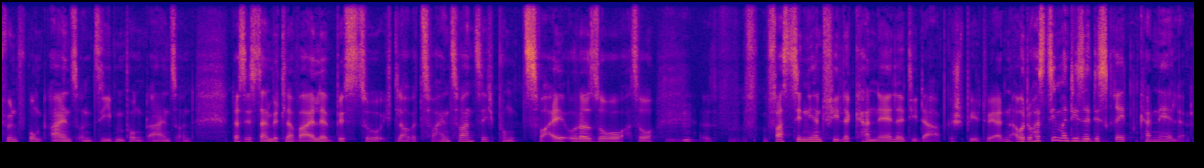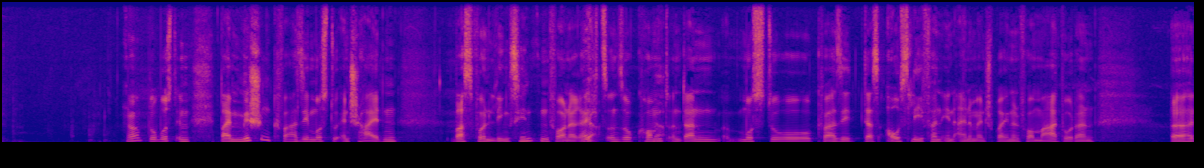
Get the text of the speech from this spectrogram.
5.1 und 7.1 und das ist dann mittlerweile bis zu, ich glaube, 22.2 oder so. Also äh, f- faszinierend viele Kanäle, die da abgespielt werden. Aber du hast immer diese diskreten Kanäle. Ja, du musst im, beim Mischen quasi musst du entscheiden, was von links, hinten, vorne, rechts Ja. und so kommt Ja. und dann musst du quasi das ausliefern in einem entsprechenden Format, wo dann äh,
